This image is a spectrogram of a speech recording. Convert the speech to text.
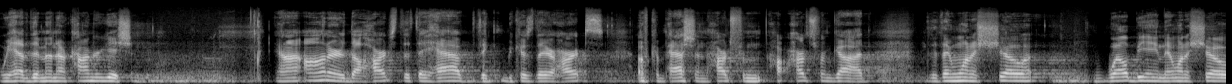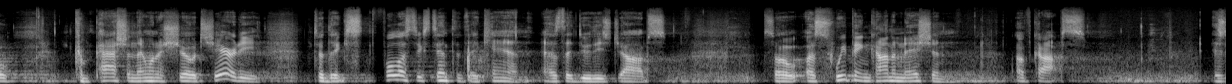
We have them in our congregation. And I honor the hearts that they have because they are hearts of compassion, hearts from, hearts from God, that they want to show well being, they want to show compassion, they want to show charity to the fullest extent that they can as they do these jobs. So, a sweeping condemnation of cops is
